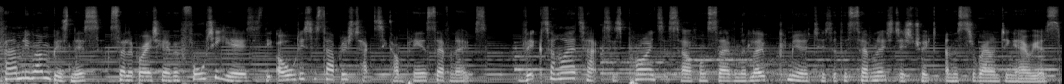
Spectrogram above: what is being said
family run business celebrating over 40 years as the oldest established taxi company in Sevenoaks, Victor Hire Taxis prides itself on serving the local communities of the Sevenoaks district and the surrounding areas.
